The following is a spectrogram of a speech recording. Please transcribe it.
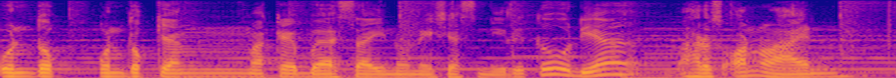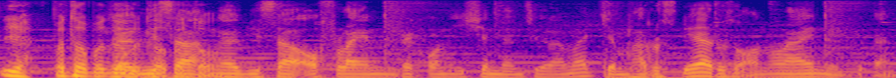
untuk untuk yang pakai bahasa Indonesia sendiri tuh dia harus online. Iya betul betul nggak betul bisa betul. nggak bisa offline recognition dan segala macam. Harus dia harus online gitu kan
